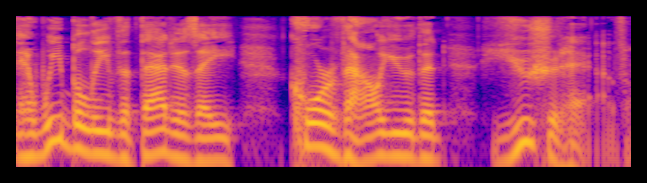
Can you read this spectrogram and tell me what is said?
And we believe that that is a core value that you should have.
